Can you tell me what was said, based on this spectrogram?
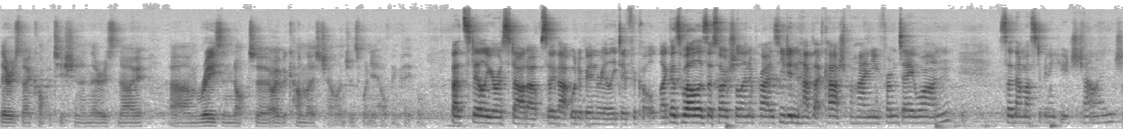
there is no competition and there is no um, reason not to overcome those challenges when you're helping people. But still, you're a startup, so that would have been really difficult. Like, as well as a social enterprise, you didn't have that cash behind you from day one. So that must have been a huge challenge.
